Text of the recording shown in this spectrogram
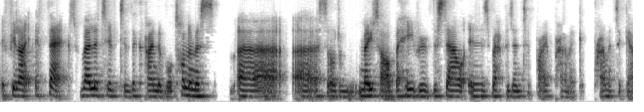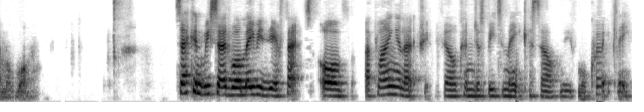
if you like, effect relative to the kind of autonomous uh, uh, sort of motile behavior of the cell is represented by parameter, parameter gamma 1. Second, we said, well, maybe the effect of applying electric field can just be to make a cell move more quickly.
